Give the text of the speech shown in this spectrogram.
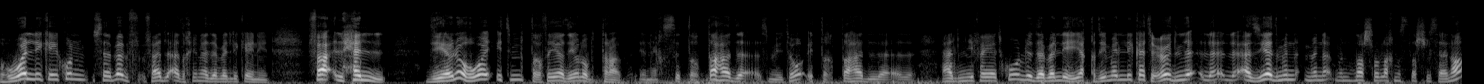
هو اللي كيكون سبب في هاد الأدخنة دابا اللي كاينين. فالحل ديالو هو يتم التغطية ديالو بالتراب. يعني خص يتغطى هذا سميتو يتغطى هاد هاد النفايات كل دابا اللي هي قديمة اللي كتعود لازيد من من من 12 ولا 15 سنة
